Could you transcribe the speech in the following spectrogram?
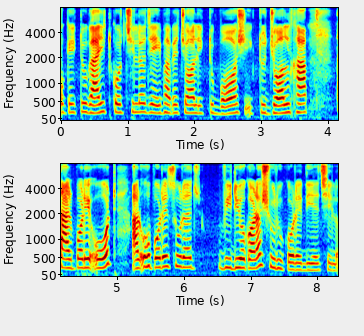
ওকে একটু গাইড করছিল যে, এইভাবে চল, একটু বস, একটু জল খা। তারপরে ওঠ, আর ওপরে সুরজ ভিডিও করা শুরু করে দিয়েছিল।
